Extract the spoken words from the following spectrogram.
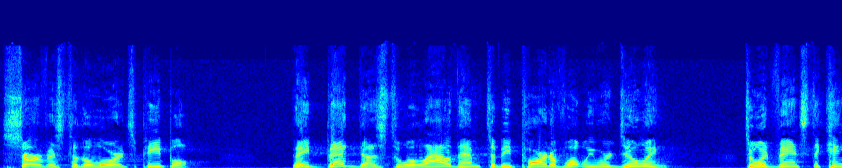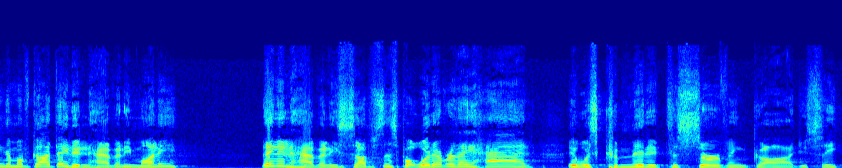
service to the Lord's people. They begged us to allow them to be part of what we were doing to advance the kingdom of God. They didn't have any money, they didn't have any substance, but whatever they had, it was committed to serving God. You see,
